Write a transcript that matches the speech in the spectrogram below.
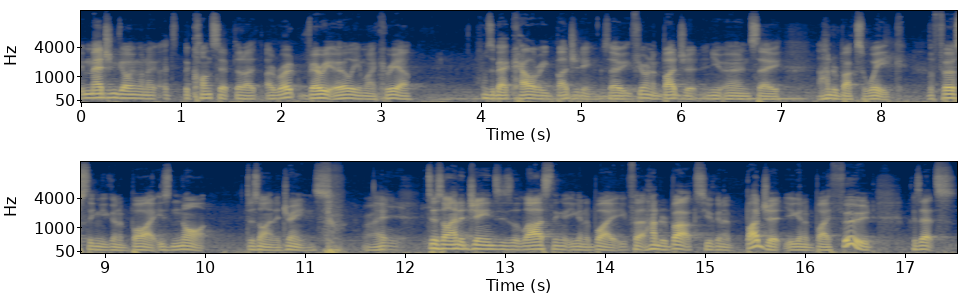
Imagine going on a, the concept that I, I wrote very early in my career was about calorie budgeting. So if you're on a budget and you earn say 100 bucks a week, the first thing you're going to buy is not designer jeans, right? Yeah. Designer jeans is the last thing that you're going to buy. For 100 bucks, you're going to budget, you're going to buy food because that's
